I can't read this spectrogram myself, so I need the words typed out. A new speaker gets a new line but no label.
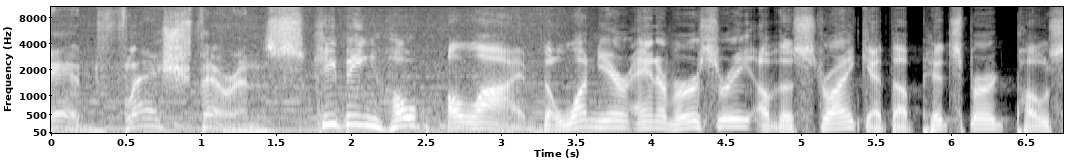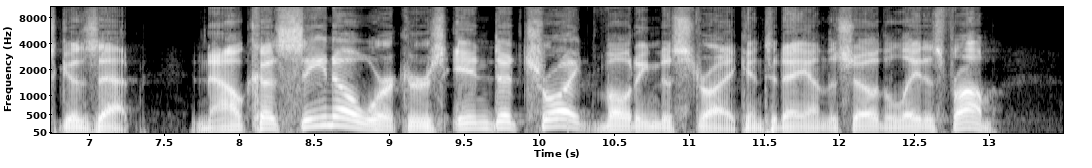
Ed Flash Ferenc.
Keeping Hope Alive, the one year anniversary of the strike at the Pittsburgh Post Gazette. Now casino workers in Detroit voting to strike. And today on the show, the latest from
